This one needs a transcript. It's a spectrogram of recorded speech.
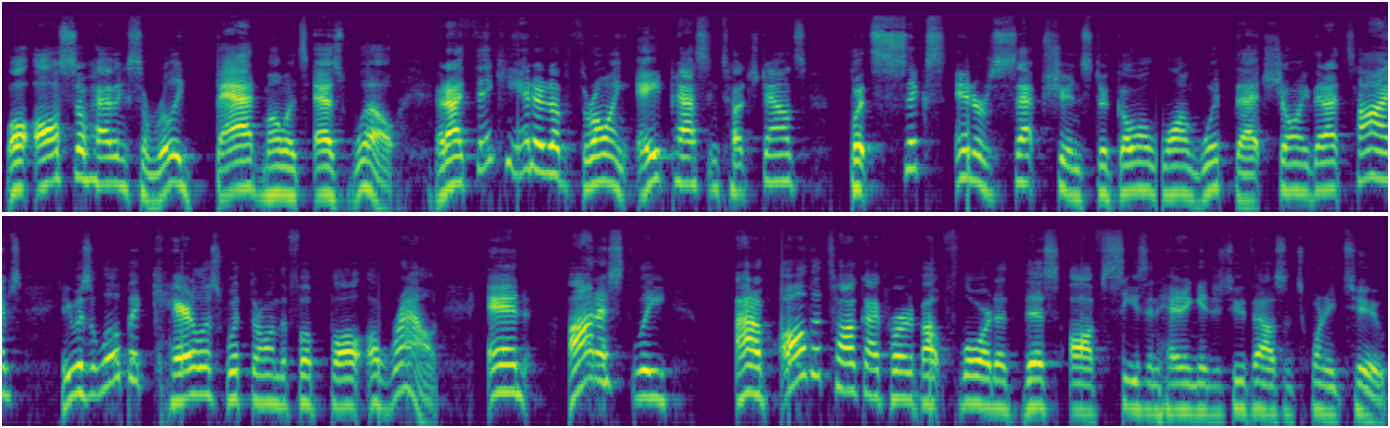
while also having some really bad moments as well. And I think he ended up throwing eight passing touchdowns, but six interceptions to go along with that, showing that at times he was a little bit careless with throwing the football around. And honestly, out of all the talk I've heard about Florida this offseason heading into 2022,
